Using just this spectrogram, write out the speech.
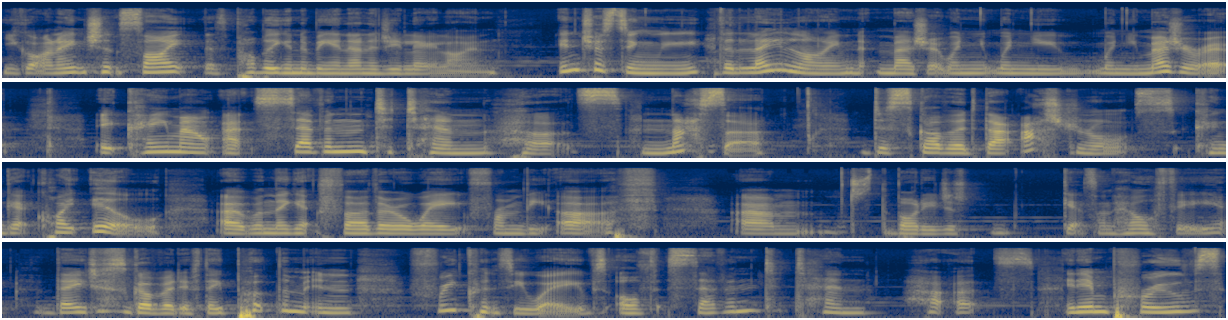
you got an ancient site, there's probably going to be an energy ley line. Interestingly, the ley line measure when you, when you when you measure it, it came out at 7 to 10 hertz. NASA discovered that astronauts can get quite ill uh, when they get further away from the Earth. Um, just the body just gets unhealthy. They discovered if they put them in frequency waves of 7 to 10 hertz, it improves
